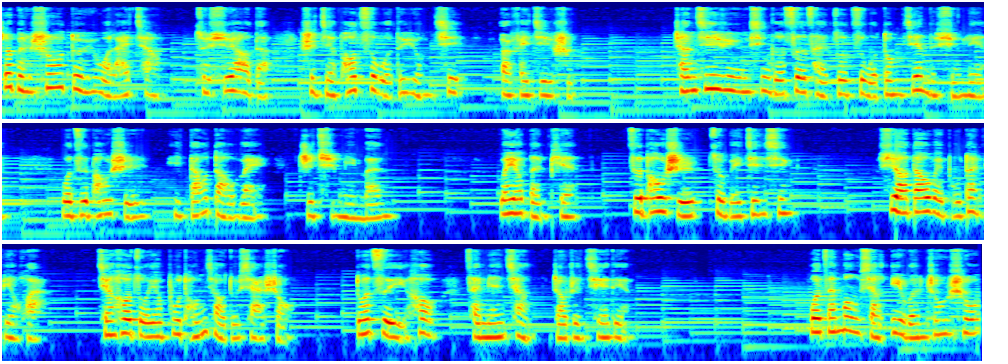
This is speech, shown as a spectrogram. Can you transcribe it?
这本书对于我来讲，最需要的是解剖自我的勇气，而非技术。长期运用性格色彩做自我洞见的训练，我自剖时一刀到位，直取命门。唯有本片，自剖时最为艰辛，需要刀位不断变化，前后左右不同角度下手，多次以后才勉强找准切点。我在《梦想》一文中说。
